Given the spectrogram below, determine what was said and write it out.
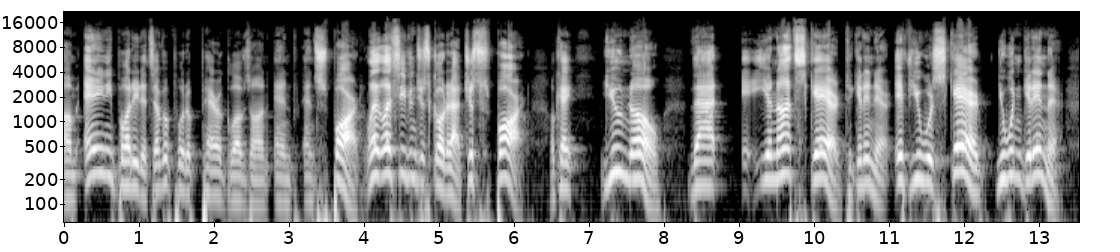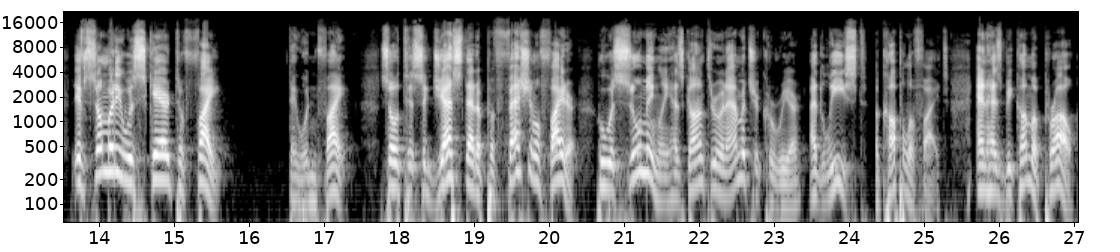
Um, anybody that's ever put a pair of gloves on and and sparred. Let, let's even just go to that. Just sparred. Okay, you know that you're not scared to get in there. If you were scared, you wouldn't get in there. If somebody was scared to fight, they wouldn't fight. So to suggest that a professional fighter who assumingly has gone through an amateur career, at least a couple of fights, and has become a pro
